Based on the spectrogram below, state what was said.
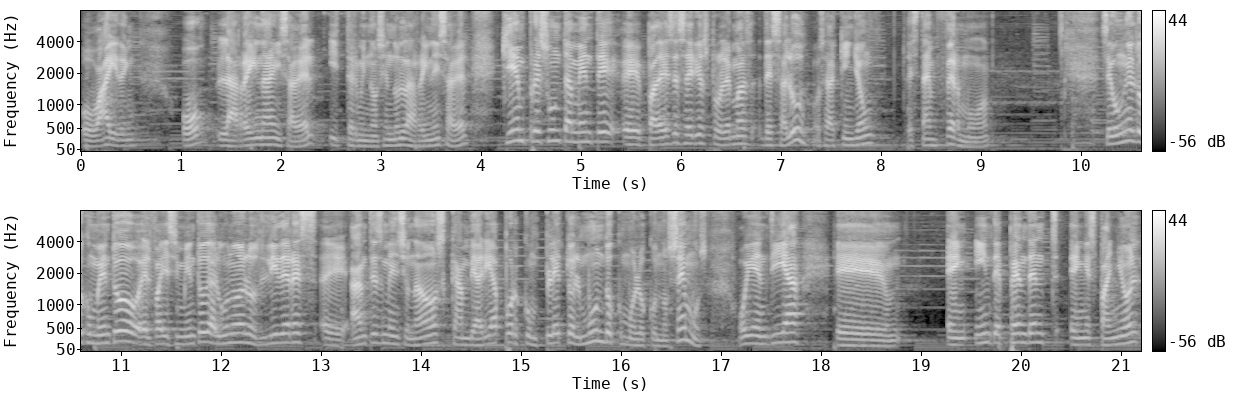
Biden o la reina Isabel y terminó siendo la reina Isabel, quien presuntamente eh, padece serios problemas de salud. O sea, Kim Jong está enfermo. Según el documento, el fallecimiento de alguno de los líderes eh, antes mencionados cambiaría por completo el mundo como lo conocemos. Hoy en día, eh, en Independent, en español,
